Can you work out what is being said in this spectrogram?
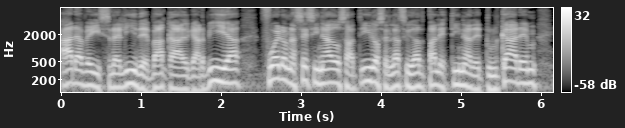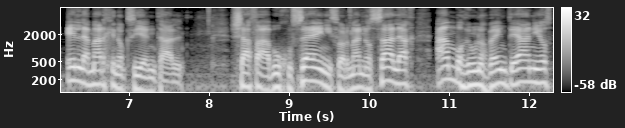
árabe israelí de Baca al-Garbía fueron asesinados a tiros en la ciudad palestina de Tulkarem, en la margen occidental. Jaffa Abu Hussein y su hermano Salah, ambos de unos 20 años,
